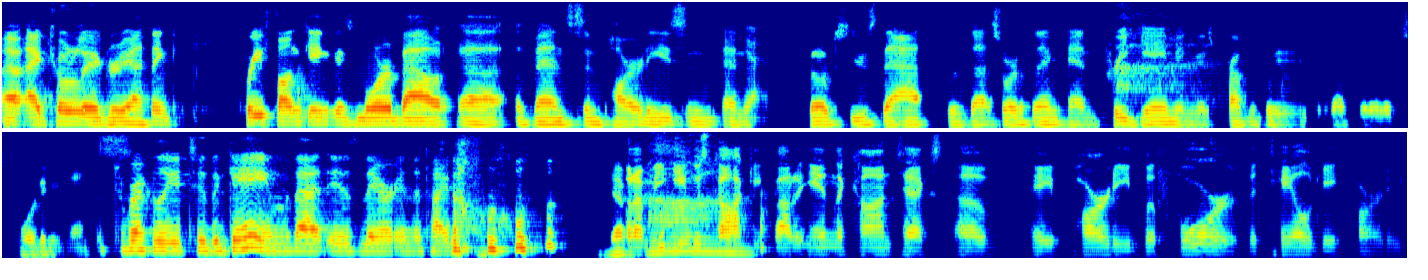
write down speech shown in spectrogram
I, I totally agree. I think pre-funking is more about uh, events and parties, and and Yeah. folks use that for that sort of thing. And pre-gaming is probably directed at sporting events. directly to the game that is there in the title. But I mean, he was Ah. talking about it in the context of a party before the tailgate party.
